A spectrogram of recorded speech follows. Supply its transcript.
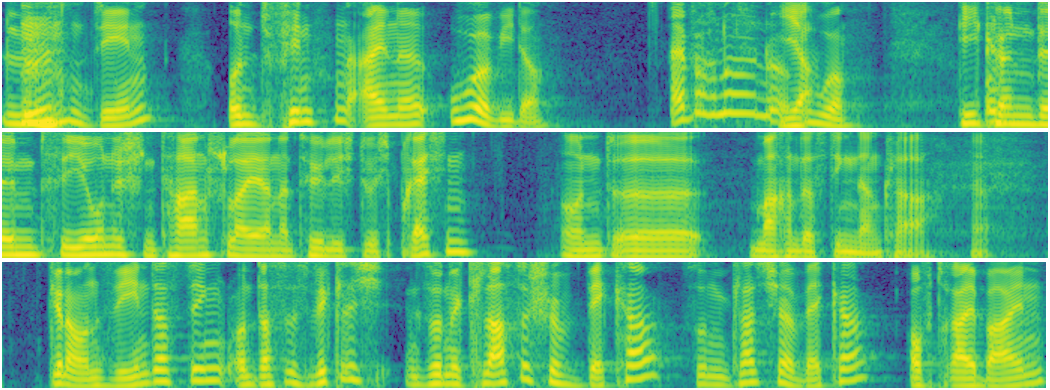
lösen Mhm. den und finden eine Uhr wieder. Einfach nur eine Ja. Uhr. Die können den psionischen Tarnschleier natürlich durchbrechen und äh, machen das Ding dann klar. Ja. Genau, und sehen das Ding. Und das ist wirklich so eine klassische Wecker, so ein klassischer Wecker auf drei Beinen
